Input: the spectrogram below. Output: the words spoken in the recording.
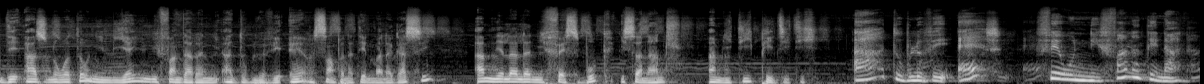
dia azonao atao ny mihaino ny fandaharan'ny AWR sampana teny malagasy amin'ny alalan'ny Facebook isan'andro amin'ity pejy ity. AWR, feon'ny fanantenana.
